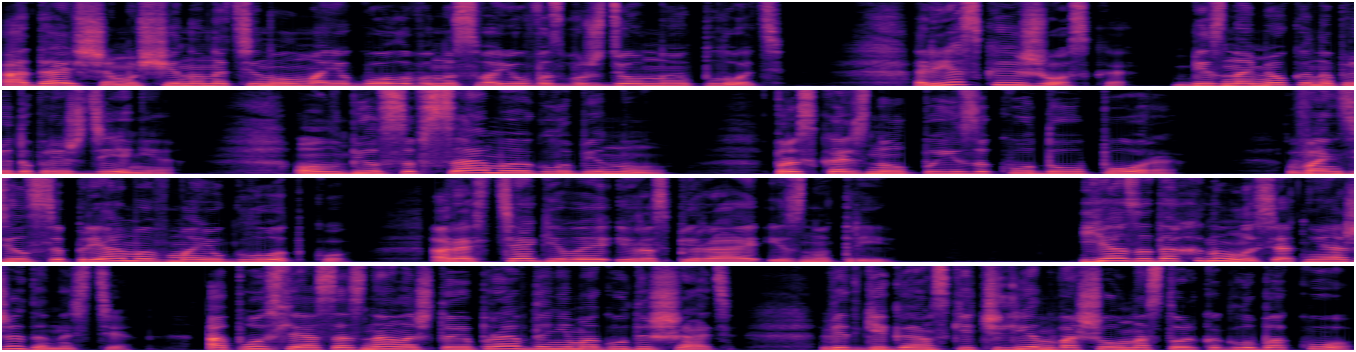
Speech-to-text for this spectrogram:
А дальше мужчина натянул мою голову на свою возбужденную плоть. Резко и жестко, без намека на предупреждение. Он вбился в самую глубину, проскользнул по языку до упора, вонзился прямо в мою глотку, растягивая и распирая изнутри. Я задохнулась от неожиданности, а после осознала, что и правда не могу дышать, ведь гигантский член вошел настолько глубоко,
